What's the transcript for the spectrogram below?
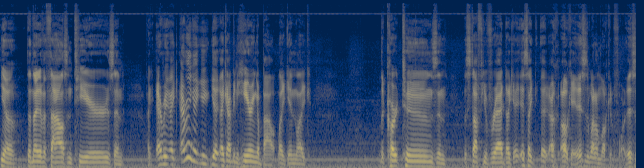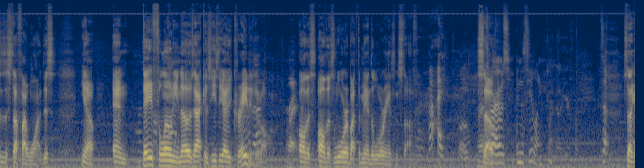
you know the Night of a Thousand Tears and like every like everything that you get like I've been hearing about like in like the cartoons and the stuff you've read like it's like uh, okay this is what I'm looking for this is the stuff I want this you know and Dave Filoni knows that because he's the guy who created it all Right. all this all this lore about the Mandalorians and stuff Hi. so Sorry, I was in the ceiling. So, So like,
